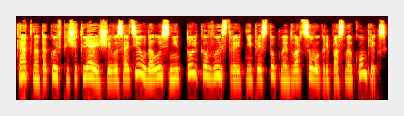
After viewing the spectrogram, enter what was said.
как на такой впечатляющей высоте удалось не только выстроить неприступный дворцово-крепостной комплекс,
